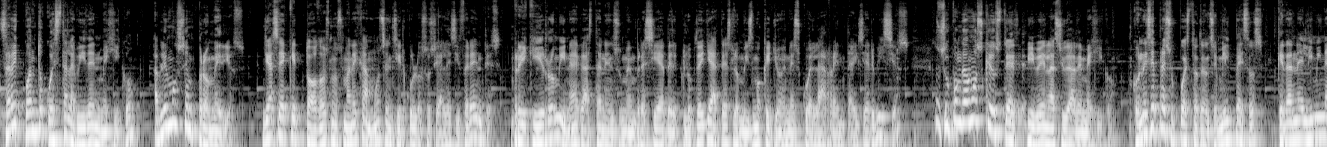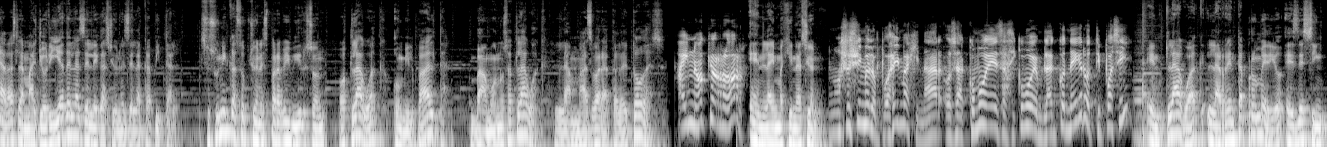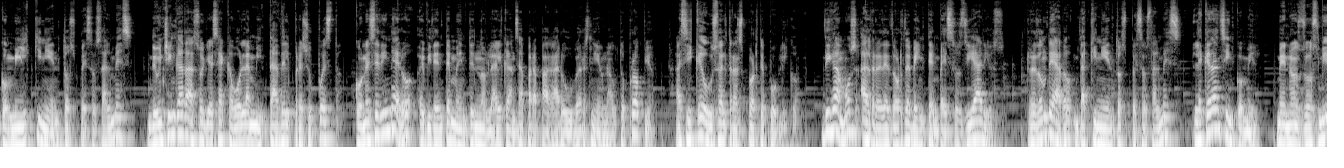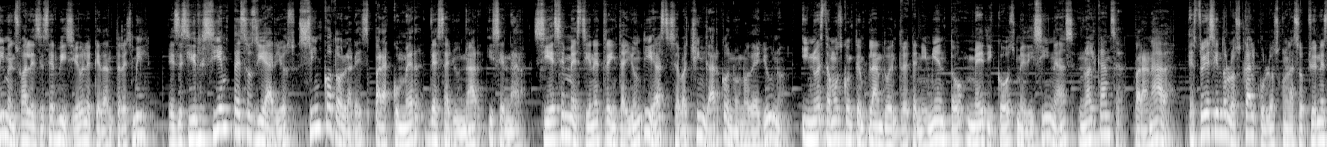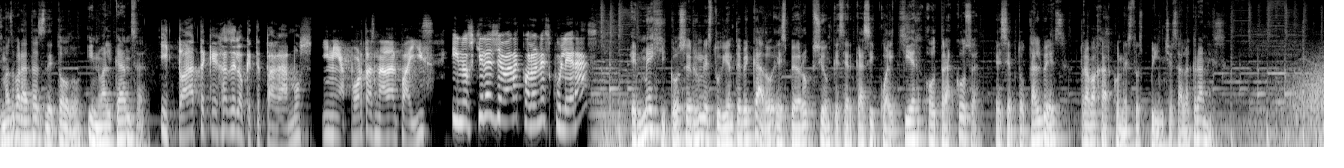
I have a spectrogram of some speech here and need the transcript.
¿Sabe cuánto cuesta la vida en México? Hablemos en promedios. Ya sé que todos nos manejamos en círculos sociales diferentes. Ricky y Romina gastan en su membresía del club de yates lo mismo que yo en escuela, renta y servicios. Supongamos que usted vive en la Ciudad de México. Con ese presupuesto de 11 mil pesos quedan eliminadas la mayoría de las delegaciones de la capital. Sus únicas opciones para vivir son Otláhuac o Milpa Alta. Vámonos a Tláhuac, la más barata de todas. ¡Ay no, qué horror! En la imaginación. No sé si me lo puedo imaginar. O sea, ¿cómo es? ¿Así como en blanco-negro? ¿Tipo así? En Tláhuac, la renta promedio es de 5.500 pesos al mes. De un chingadazo ya se acabó la mitad del presupuesto. Con ese dinero, evidentemente no le alcanza para pagar Ubers ni un auto propio. Así que usa el transporte público. Digamos alrededor de 20 pesos diarios. Redondeado da 500 pesos al mes. Le quedan 5 mil. Menos 2 mil mensuales de servicio le quedan 3 mil. Es decir, 100 pesos diarios, 5 dólares para comer, desayunar y cenar. Si ese mes tiene 31 días, se va a chingar con uno de ayuno. Y no estamos contemplando entretenimiento, médicos, medicinas, no alcanza, para nada. Estoy haciendo los cálculos con las opciones más baratas de todo y no alcanza. ¿Y toda te quejas de lo que te pagamos? ¿Y ni aportas nada al país? ¿Y nos quieres llevar a colonias culeras? En México, ser un estudiante becado es peor opción que ser casi cualquier otra cosa, excepto tal vez trabajar con estos pinches alacranes.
